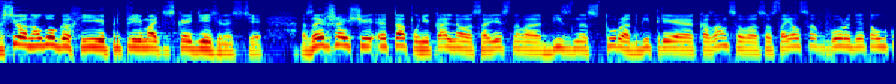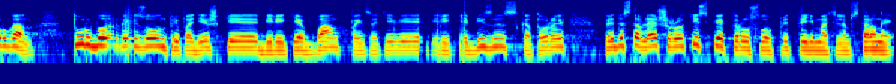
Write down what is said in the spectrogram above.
Все о налогах и предпринимательской деятельности. Завершающий этап уникального совместного бизнес-тура Дмитрия Казанцева состоялся в городе Талдыкурган. Тур был организован при поддержке Береке Банк по инициативе Береке Бизнес, который предоставляет широкий спектр услуг предпринимателям страны.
